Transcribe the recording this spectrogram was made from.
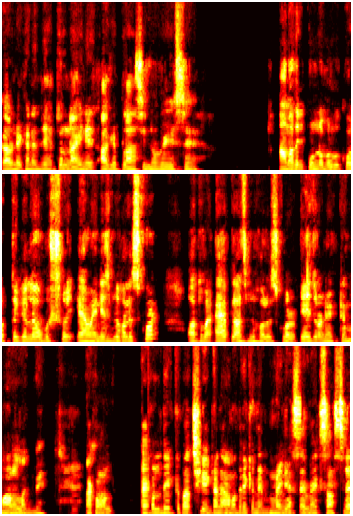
কারণ এখানে যেহেতু নাইনের আগে প্লাস চিহ্ন রয়েছে। আমাদের পূর্ণবর্গ করতে গেলে অবশ্যই এ মাইনাস বি হল স্কোয়ার অথবা এ প্লাস বি হল স্কোয়ার এই ধরনের একটা মান লাগবে। এখন এখন দেখতে পাচ্ছি এখানে আমাদের এখানে মাইনাস এম এক্স আছে,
